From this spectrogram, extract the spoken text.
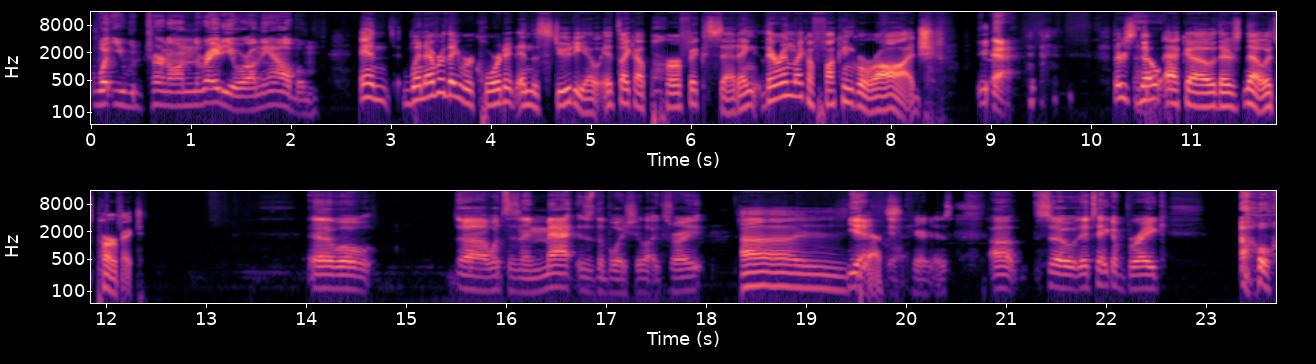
what you would turn on the radio or on the album. And whenever they record it in the studio, it's like a perfect setting. They're in like a fucking garage. Yeah. There's no echo. There's no, it's perfect. Uh, well, uh, what's his name? Matt is the boy she likes, right? Uh, Yeah, yes. yeah. Here it is. Uh, so they take a break. Oh,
